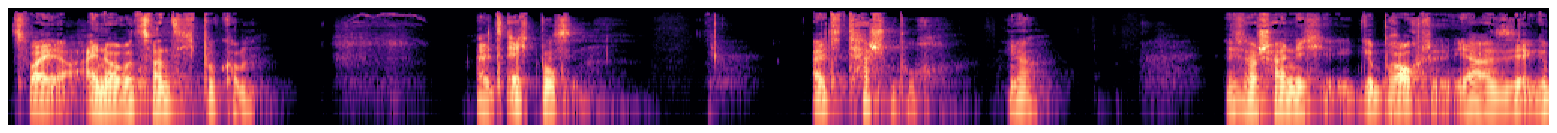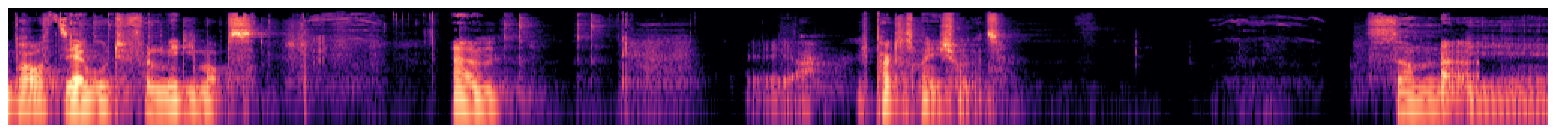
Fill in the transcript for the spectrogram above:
zwei- 1,20 Euro bekommen. Als Echtbuch. Als Taschenbuch. Ja. Ist wahrscheinlich gebraucht, ja, sehr gebraucht, sehr gut von Medimobs. Ähm, ja, ich pack das mal in die Show Notes. Zombie.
